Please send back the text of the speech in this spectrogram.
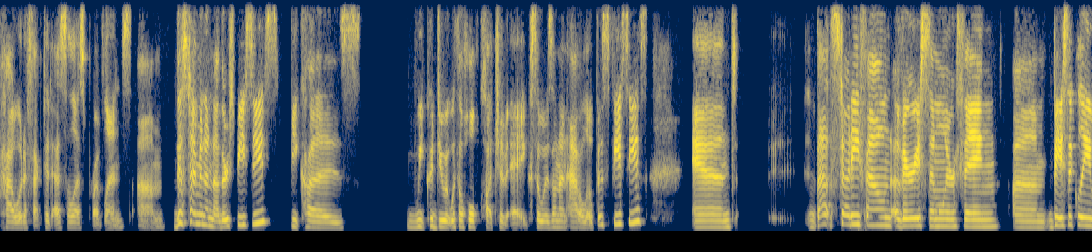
how it affected SLS prevalence. Um, this time in another species because we could do it with a whole clutch of eggs. So it was on an Atelopus species, and that study found a very similar thing. Um, basically,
